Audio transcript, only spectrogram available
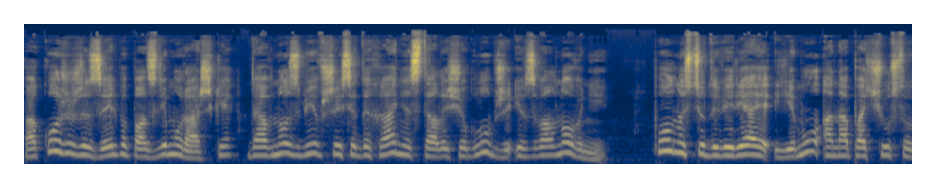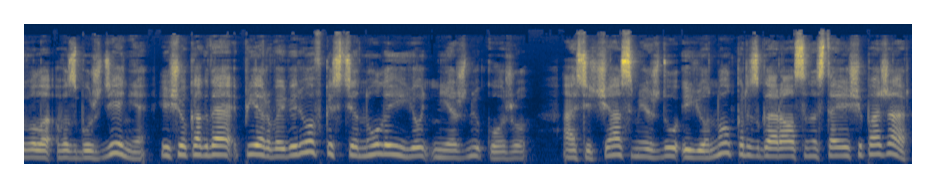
По коже Жизель поползли мурашки, давно сбившееся дыхание стало еще глубже и взволнованней. Полностью доверяя ему, она почувствовала возбуждение, еще когда первая веревка стянула ее нежную кожу. А сейчас между ее ног разгорался настоящий пожар.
